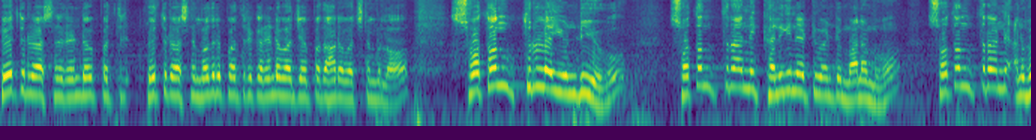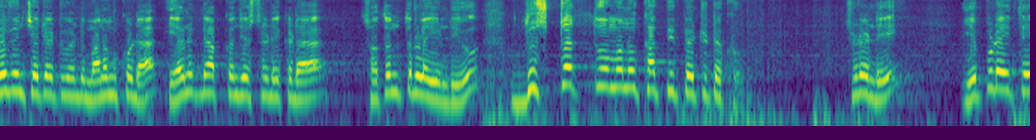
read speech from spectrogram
పేతురు రాసిన రెండవ పత్రి పేతురు రాసిన మొదటి పత్రిక రెండవ అధ్యాయం పదహారు వచనంలో స్వతంత్రులయుండి స్వతంత్రాన్ని కలిగినటువంటి మనము స్వతంత్రాన్ని అనుభవించేటటువంటి మనం కూడా ఏమని జ్ఞాపకం చేస్తున్నాడు ఇక్కడ? స్వతంత్రులయుండి దుష్టత్వమును కప్పిపెట్టుటకు. చూడండి ఎప్పుడైతే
